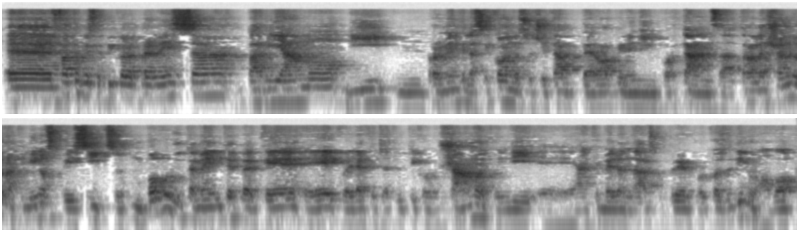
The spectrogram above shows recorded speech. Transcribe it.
Eh, fatta questa piccola premessa, parliamo di mh, probabilmente la seconda società per ordine di importanza, tralasciando un attimino SpaceX, un po' volutamente perché è quella che già tutti conosciamo e quindi è anche bello andare a scoprire qualcosa di nuovo.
